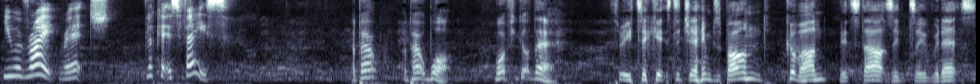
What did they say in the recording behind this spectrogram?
You were right, Rich. Look at his face. About about what? What have you got there? Three tickets to James Bond. Come on, it starts in two minutes.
